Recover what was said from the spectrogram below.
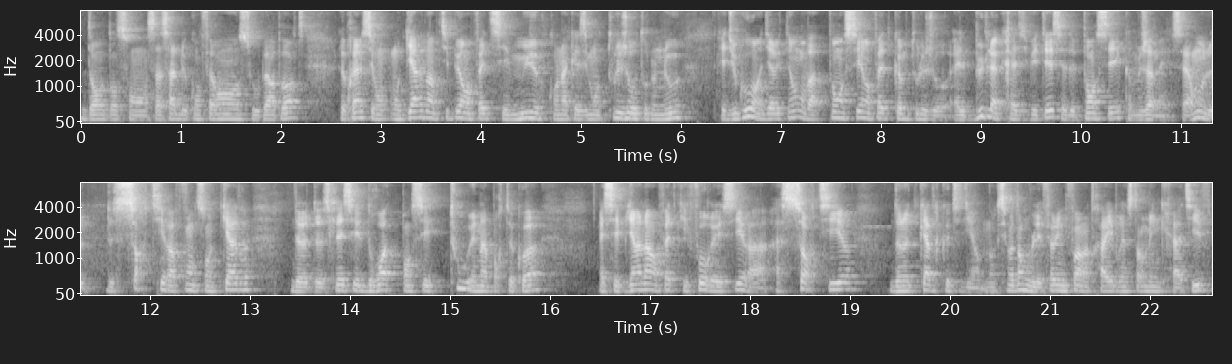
dans, son, sa salle de conférence ou peu importe. Le problème, c'est qu'on garde un petit peu en fait ces murs qu'on a quasiment tous les jours autour de nous. Et du coup, indirectement, on va penser en fait comme tous les jours. Et le but de la créativité, c'est de penser comme jamais. C'est vraiment de, sortir à fond de son cadre, de, de, se laisser le droit de penser tout et n'importe quoi. Et c'est bien là en fait qu'il faut réussir à, à sortir de notre cadre quotidien. Donc si maintenant vous voulez faire une fois un travail brainstorming créatif,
